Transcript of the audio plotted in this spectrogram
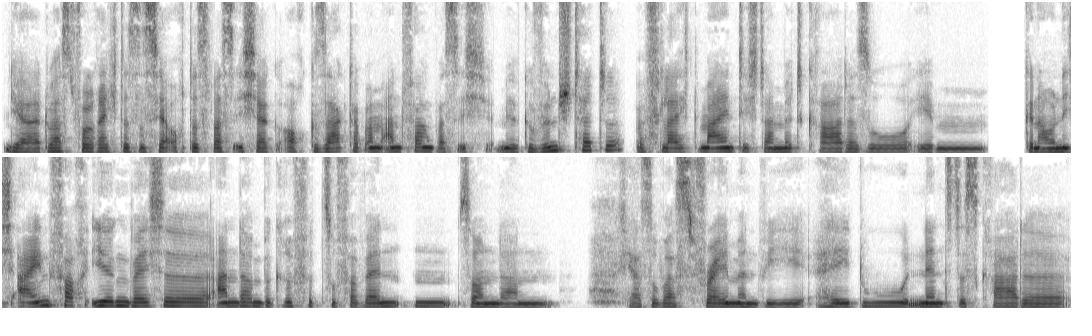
Ja, du hast voll recht. Das ist ja auch das, was ich ja auch gesagt habe am Anfang, was ich mir gewünscht hätte. Vielleicht meinte ich damit gerade so eben genau nicht einfach irgendwelche anderen Begriffe zu verwenden, sondern ja, sowas framen wie, hey, du nennst es gerade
